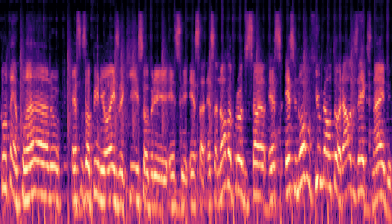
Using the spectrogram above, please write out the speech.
contemplando essas opiniões aqui sobre esse, essa, essa nova produção, esse, esse novo filme autoral do Zack Snyder.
